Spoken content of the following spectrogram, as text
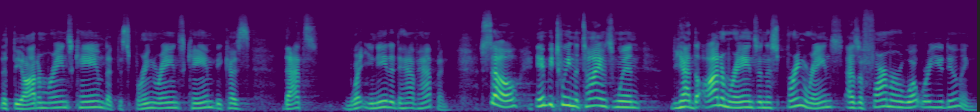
that the autumn rains came, that the spring rains came, because that's what you needed to have happen. So, in between the times when you had the autumn rains and the spring rains. As a farmer, what were you doing?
